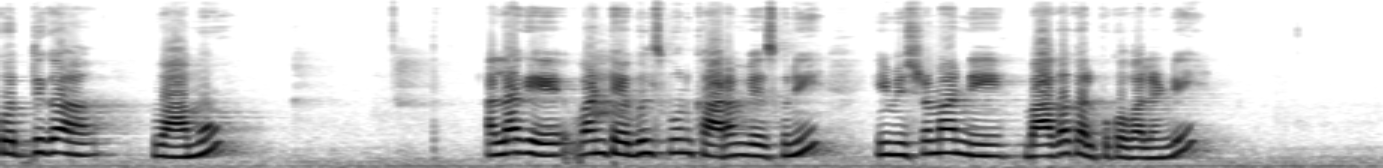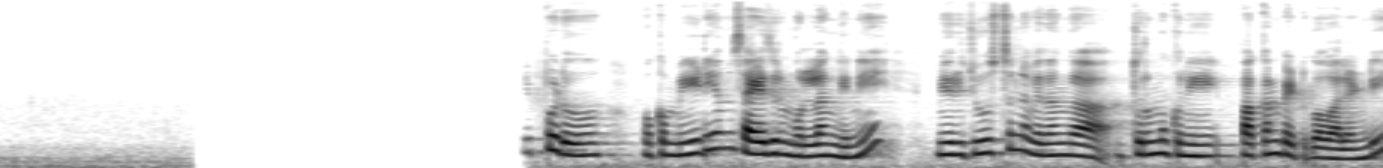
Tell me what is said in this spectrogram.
కొద్దిగా వాము అలాగే వన్ టేబుల్ స్పూన్ కారం వేసుకుని ఈ మిశ్రమాన్ని బాగా కలుపుకోవాలండి. ఇప్పుడు ఒక మీడియం సైజు ముల్లంగిని మీరు చూస్తున్న విధంగా తురుముకుని పక్కన పెట్టుకోవాలండి.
